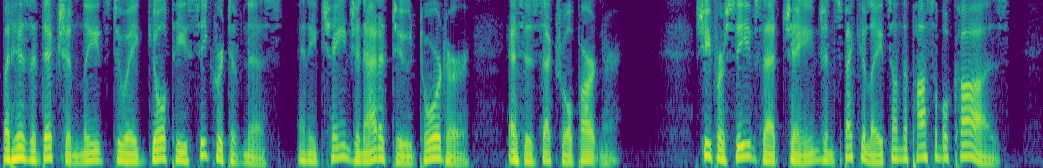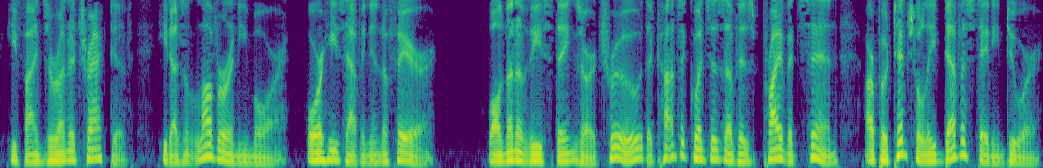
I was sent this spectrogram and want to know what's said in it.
but his addiction leads to a guilty secretiveness and a change in attitude toward her as his sexual partner. She perceives that change and speculates on the possible cause. He finds her unattractive, he doesn't love her anymore, or he's having an affair. While none of these things are true, the consequences of his private sin are potentially devastating to her,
